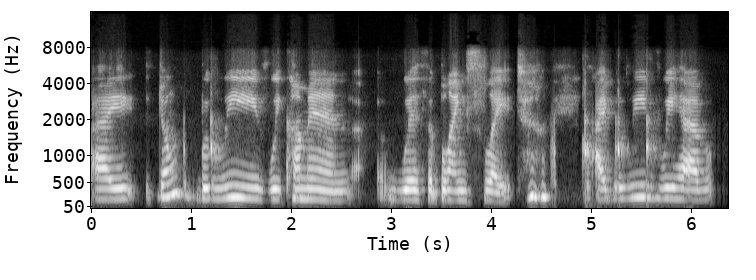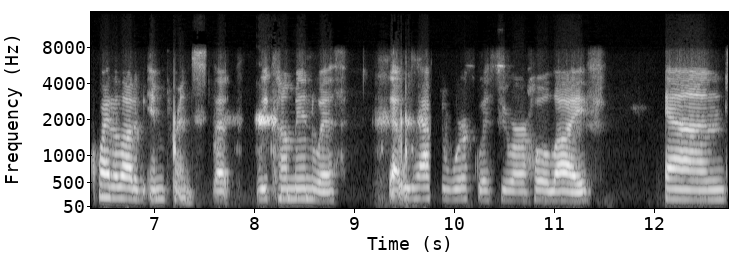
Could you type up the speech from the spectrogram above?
I don't believe we come in with a blank slate. I believe we have quite a lot of imprints that we come in with that we have to work with through our whole life. And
